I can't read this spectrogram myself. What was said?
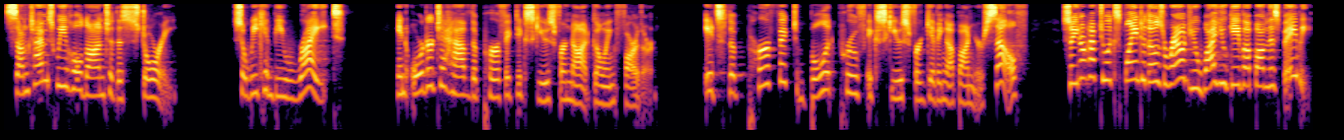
Sometimes we hold on to the story so we can be right in order to have the perfect excuse for not going farther. It's the perfect bulletproof excuse for giving up on yourself so you don't have to explain to those around you why you gave up on this baby.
